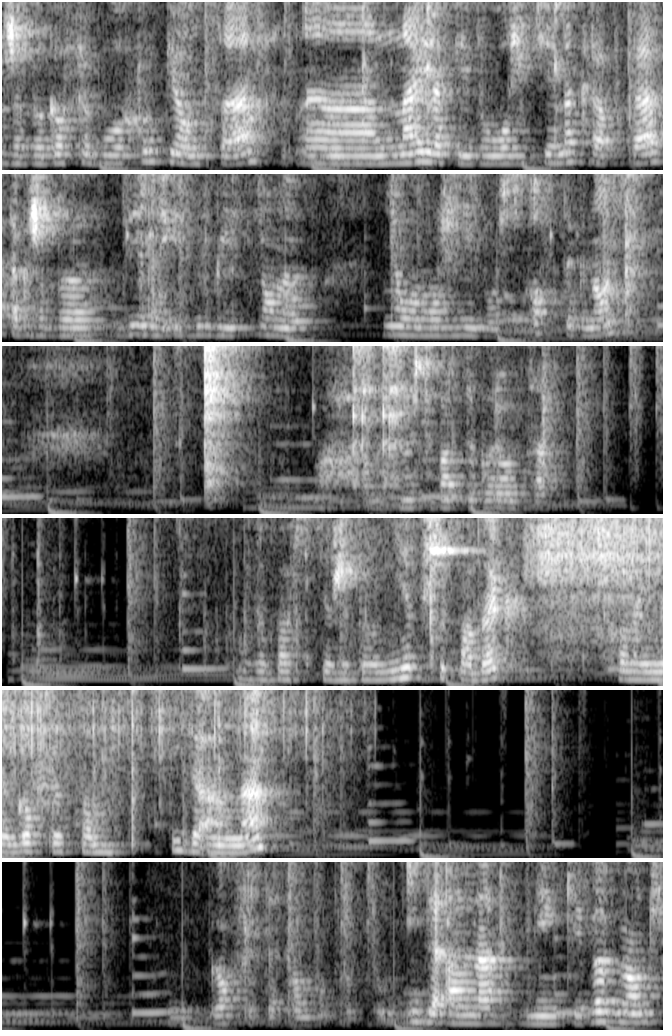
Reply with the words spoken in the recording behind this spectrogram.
Żeby gofry były chrupiące, e, najlepiej wyłożyć je na kratkę, tak żeby z jednej i z drugiej strony miały możliwość ostygnąć. O, one są jeszcze bardzo gorące. Zobaczcie, że to nie przypadek. Kolejne gofry są idealne. Gofry te są po prostu idealne, miękkie wewnątrz,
